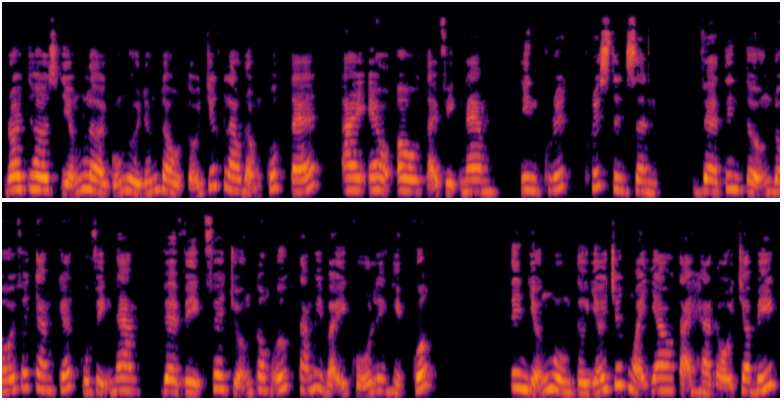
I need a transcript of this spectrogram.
Reuters dẫn lời của người đứng đầu Tổ chức Lao động Quốc tế ILO tại Việt Nam, Ingrid Christensen, về tin tưởng đối với cam kết của Việt Nam về việc phê chuẩn Công ước 87 của Liên Hiệp Quốc. Tin dẫn nguồn từ giới chức ngoại giao tại Hà Nội cho biết,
